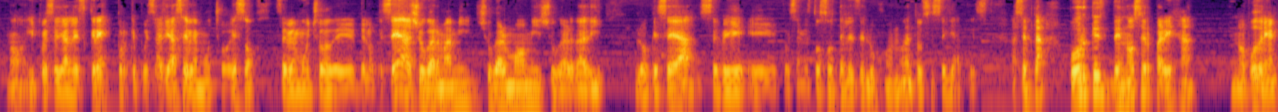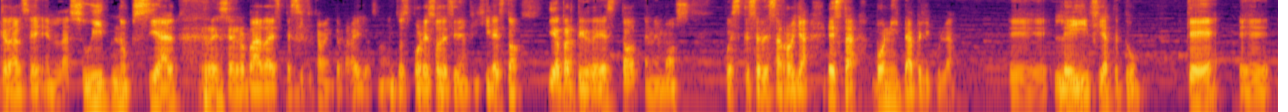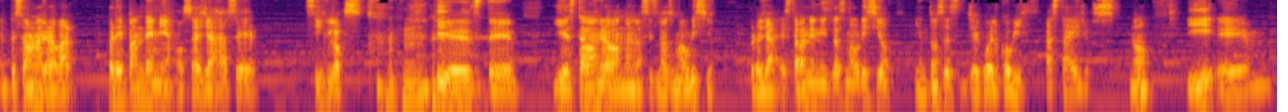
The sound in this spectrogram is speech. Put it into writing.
¿no? Y pues ella les cree, porque pues allá se ve mucho eso, se ve mucho de, de lo que sea, sugar mami, sugar mommy, sugar daddy, lo que sea, se ve eh, pues en estos hoteles de lujo, ¿no? Entonces ella pues acepta, porque de no ser pareja, no podrían quedarse en la suite nupcial reservada específicamente para ellos, ¿no? Entonces por eso deciden fingir esto y a partir de esto tenemos pues que se desarrolla esta bonita película. Eh, leí, fíjate tú, que eh, empezaron a grabar pre-pandemia, o sea, ya hace siglos. y, este, y estaban grabando en las Islas Mauricio, pero ya estaban en Islas Mauricio y entonces llegó el COVID hasta ellos, ¿no? Y em,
